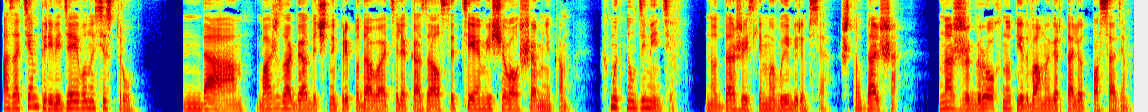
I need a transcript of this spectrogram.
а затем переведя его на сестру. «Да, ваш загадочный преподаватель оказался тем еще волшебником», – хмыкнул Дементьев. «Но даже если мы выберемся, что дальше? Нас же грохнут, едва мы вертолет посадим».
